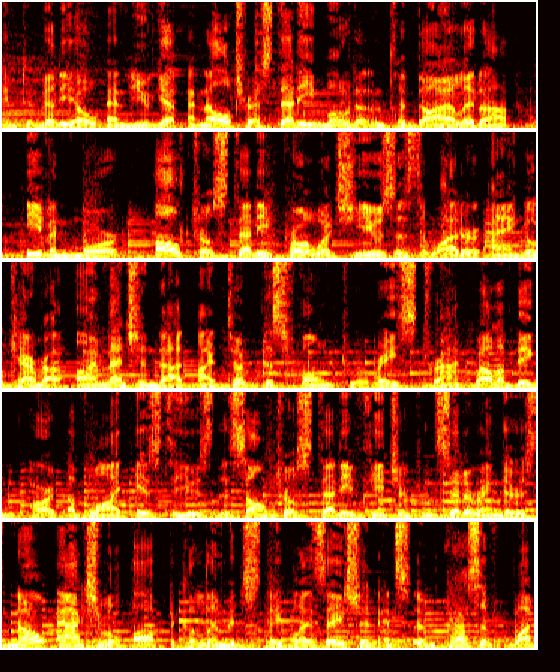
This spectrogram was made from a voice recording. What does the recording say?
into video and you get an ultra steady mode and to dial it up even more, Ultra Steady Pro which uses the wider angle camera. I mentioned that I took this phone to a racetrack. Well a big part of why is to use this Ultra Steady feature considering there's no actual optical image stabilization. It's impressive what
